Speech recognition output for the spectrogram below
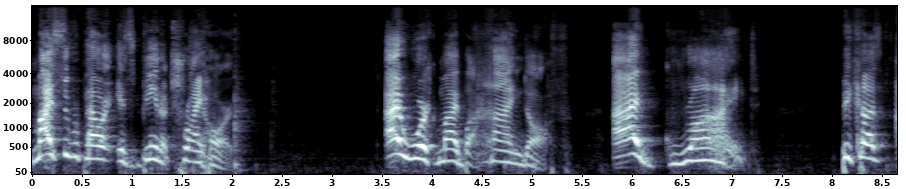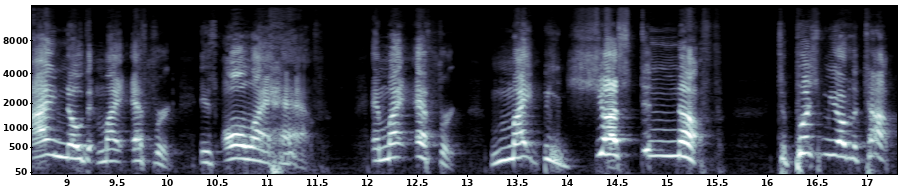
My superpower is being a tryhard. I work my behind off. I grind because I know that my effort is all I have. And my effort might be just enough to push me over the top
